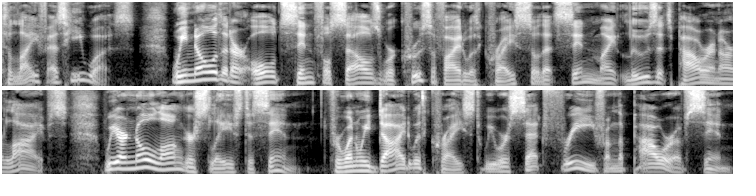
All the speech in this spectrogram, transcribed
to, life as he was. We know that our old sinful selves were crucified with Christ so that sin might lose its power in our lives. We are no longer slaves to sin. For when we died with Christ, we were set free from the power of sin.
